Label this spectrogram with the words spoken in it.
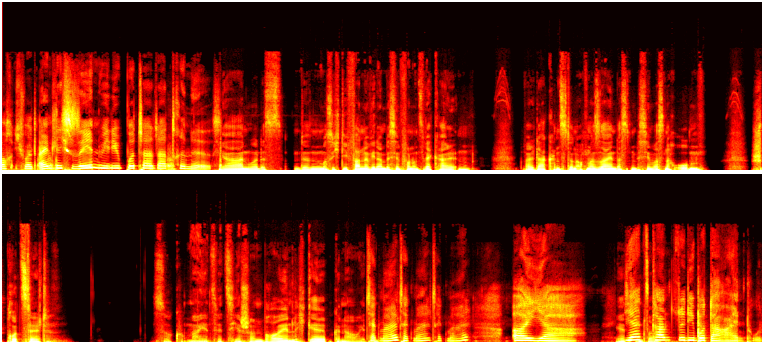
Och, ich wollte eigentlich sehen, wie die Butter da drin ist. Ja, nur das, dann muss ich die Pfanne wieder ein bisschen von uns weghalten, weil da kann es dann auch mal sein, dass ein bisschen was nach oben sprutzelt. So, guck mal, jetzt wird's hier schon bräunlich gelb. Genau, jetzt, Zeig mal, zeig mal, zeig mal. Oh ja. jetzt, Jetzt kannst du die Butter reintun.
